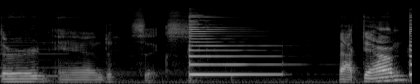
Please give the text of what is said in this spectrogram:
third and six. Back down.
